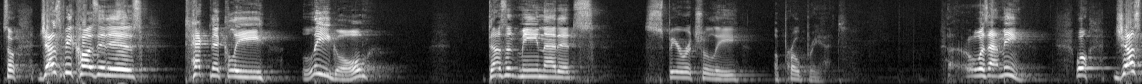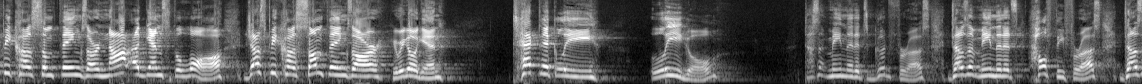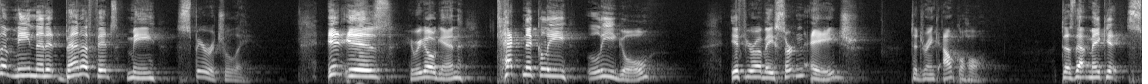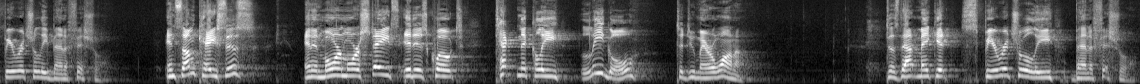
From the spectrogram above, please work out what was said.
So just because it is technically legal doesn't mean that it's spiritually appropriate. Uh, what does that mean? Well, just because some things are not against the law, just because some things are, here we go again, technically legal, doesn't mean that it's good for us, doesn't mean that it's healthy for us, doesn't mean that it benefits me spiritually. It is, here we go again, technically legal if you're of a certain age to drink alcohol. Does that make it spiritually beneficial? In some cases, and in more and more states, it is, quote, technically legal to do marijuana. Does that make it spiritually beneficial?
